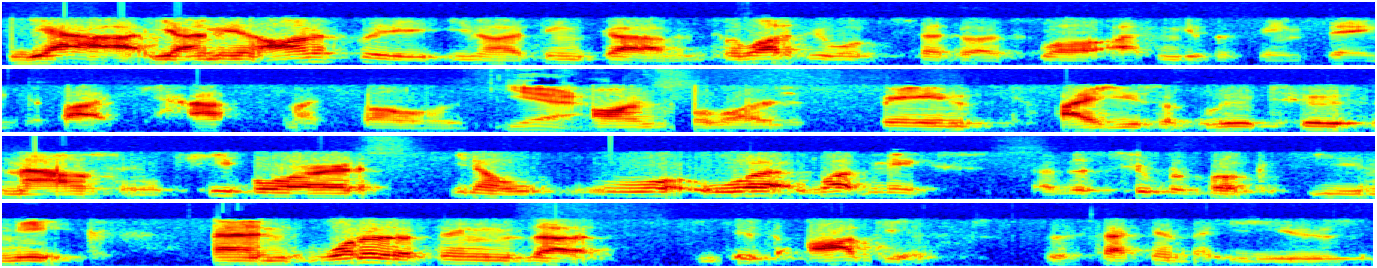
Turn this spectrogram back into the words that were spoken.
Yeah, yeah. I mean, honestly, you know, I think um, so. A lot of people have said to us, "Well, I can get the same thing if I cast my phone Yeah. onto a larger screen. I use a Bluetooth mouse and keyboard. You know, wh- what what makes the SuperBook unique? And one of the things that is obvious the second that you use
